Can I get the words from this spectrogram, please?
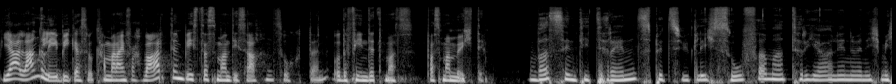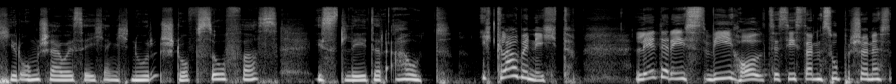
ja langlebig. Also kann man einfach warten, bis dass man die Sachen sucht dann, oder findet, was, was man möchte. Was sind die Trends bezüglich Sofamaterialien? Wenn ich mich hier umschaue, sehe ich eigentlich nur Stoffsofas. Ist Leder out? Ich glaube nicht. Leder ist wie Holz. Es ist ein super schönes,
